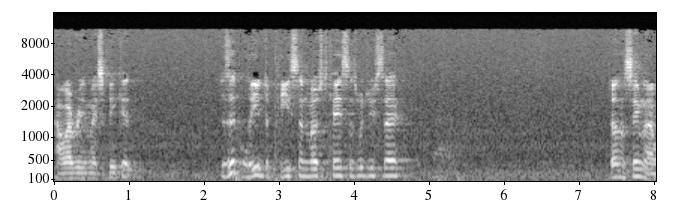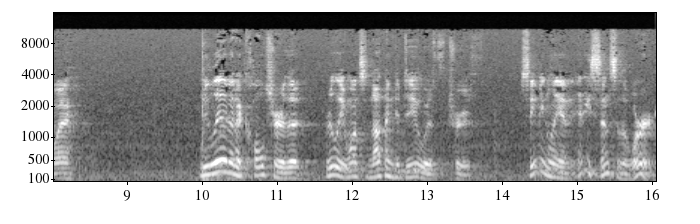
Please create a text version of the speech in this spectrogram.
however you may speak it? Does it lead to peace in most cases, would you say? Doesn't seem that way. We live in a culture that really wants nothing to do with truth, seemingly in any sense of the word.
